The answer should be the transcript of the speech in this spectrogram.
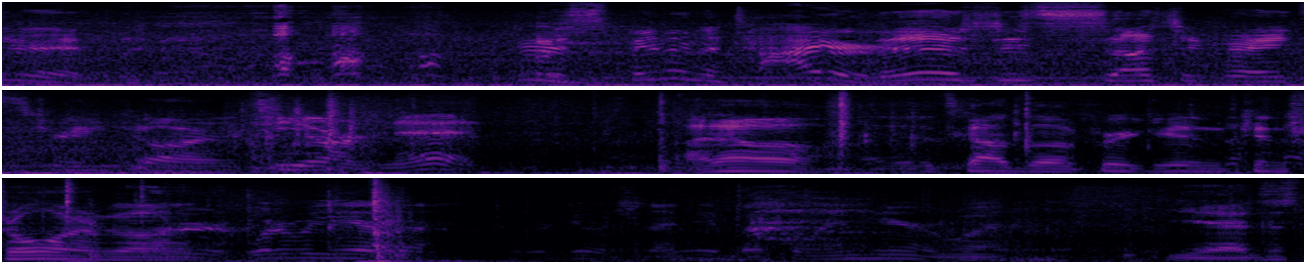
100. We're spinning the tires. This is such a great street car. TR net. I know. It's got the freaking control arms on it. What are we, uh, what are doing? Should I need a buckle in here or what? Yeah, just,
